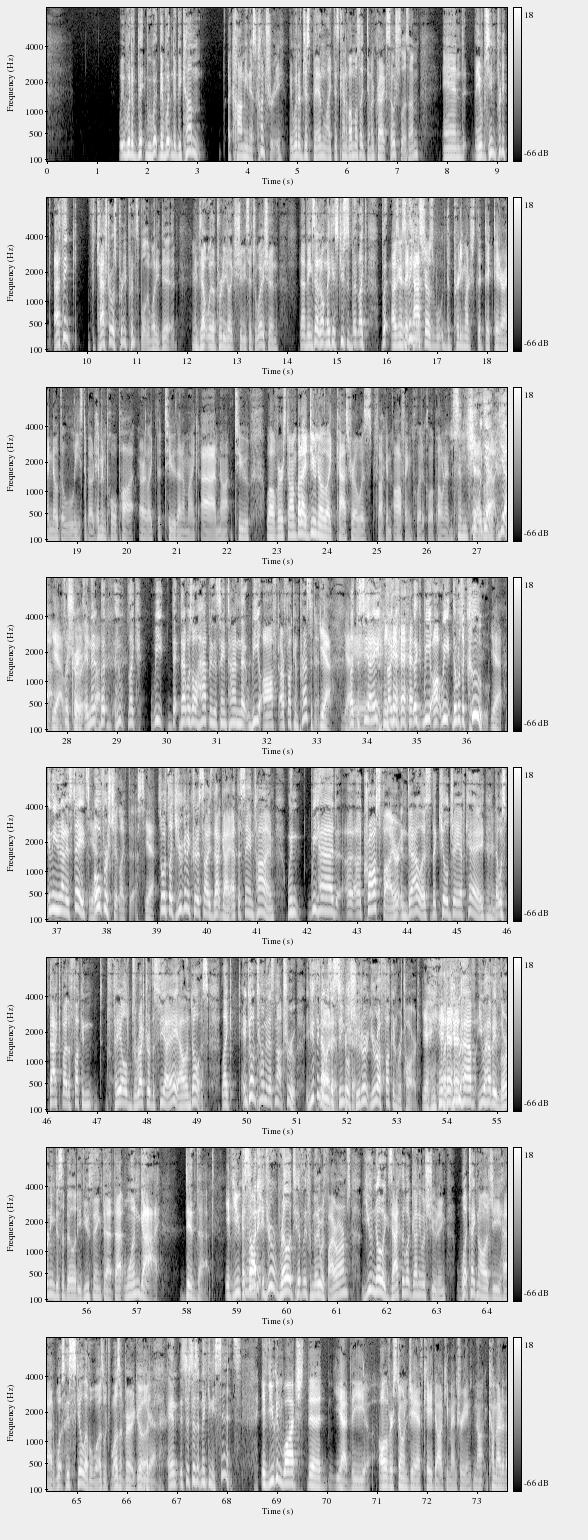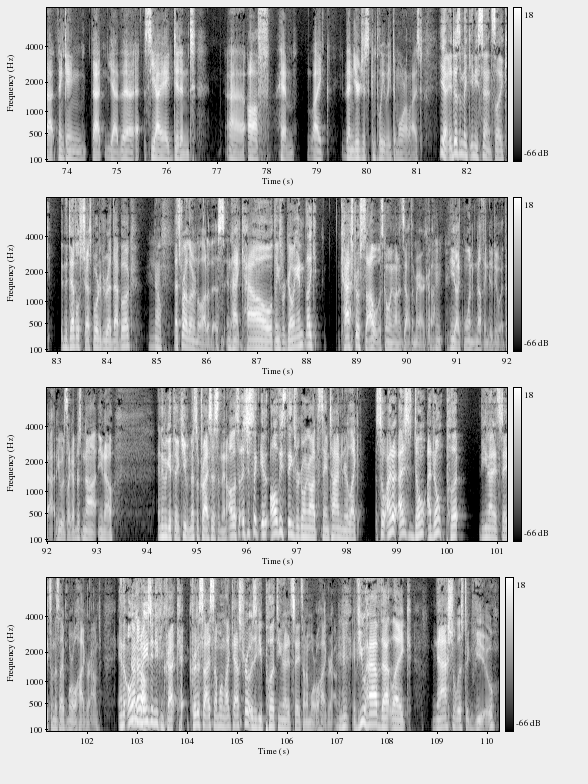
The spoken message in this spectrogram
we would have been. We would, they wouldn't have become a communist country. They would have just been like this kind of almost like democratic socialism, and they would seem pretty. I think Castro was pretty principled in what he did and dealt with a pretty like shitty situation. That being said, I don't make excuses, but like, but I was gonna say thing is- Castro's the pretty much the dictator I know the least about. Him and Pol Pot are like the two that I'm like ah, I'm not too well versed on, but I do know like Castro was fucking offing political opponents and shit. Well, yeah, like, yeah, yeah, for sure. crazy, and then, but who like we th- that was all happening at the same time that we offed our fucking president. Yeah, yeah, like the yeah, CIA, yeah, like, yeah. like we all, we there was a coup. Yeah. in the United States over shit like this. Yeah. so it's like you're going to criticize that guy at the same time when we had a, a crossfire in Dallas that killed JFK Mm-hmm. that was backed by the fucking failed director of the CIA, Allen Dulles. Like, and don't tell me that's not true. If you think No, that was a is, single sure. shooter, you're a fucking retard. Yeah, like you have you have a learning disability if you think that that one guy did that. If you can somebody, watch- if you're relatively familiar with firearms, you know exactly what gun he was shooting, what technology he had, what his skill level was, which wasn't very good, Yeah. and it just doesn't make any sense. if you can watch the yeah the Oliver Stone JFK documentary and not come out of that thinking that yeah the CIA didn't uh, off him like then you're just completely demoralized. Yeah, it doesn't make any sense. Like in the Devil's Chessboard, have you read that book? No, That's where I learned a lot of this and like how things were going. And like Castro saw what was going on in South America. Mm-hmm. He like wanted nothing to do with that. He was like, I'm just not, you know. And then we get the Cuban Missile Crisis, and then all this. It's just like it, all these things were going on at the same time, and you're like, so I, don't, I just don't, I don't put the United States on this like moral high ground. And the only at all. reason you can cra- criticize someone like Castro is if you put the United States on a moral high ground. Mm-hmm. If you have that like nationalistic view,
